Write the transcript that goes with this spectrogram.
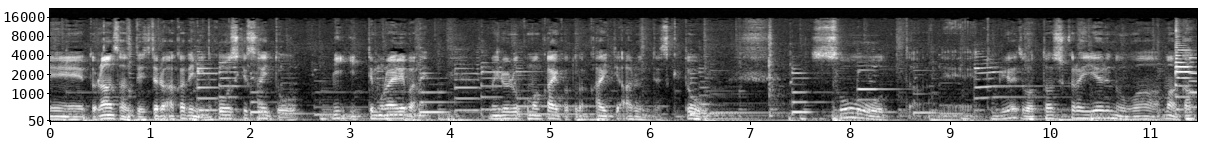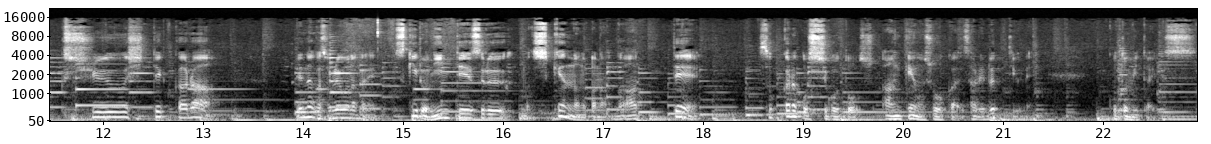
えーと、ランサーズデジタルアカデミーの公式サイトに行ってもらえればねいろいろ細かいことが書いてあるんですけどそうだね。とりあえず私から言えるのは、まあ、学習してからでなんかそれをなんかねスキルを認定する、まあ、試験なのかながあってそこからこう仕事案件を紹介されるっていうねことみたいです、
